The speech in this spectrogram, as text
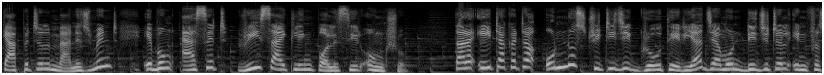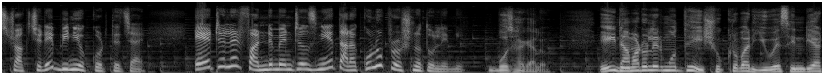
ক্যাপিটাল ম্যানেজমেন্ট এবং অ্যাসেট রিসাইক্লিং পলিসির অংশ। তারা এই টাকাটা অন্য স্ট্র্যাটেজিক গ্রোথ এরিয়া যেমন ডিজিটাল ইনফ্রাস্ট্রাকচারে বিনিয়োগ করতে চায়। এয়ারটেলের ফান্ডামেন্টালস নিয়ে তারা কোনো প্রশ্ন তোলেনি। বোঝা গেল। এই ডামাডোলের মধ্যেই শুক্রবার ইউএস ইন্ডিয়া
